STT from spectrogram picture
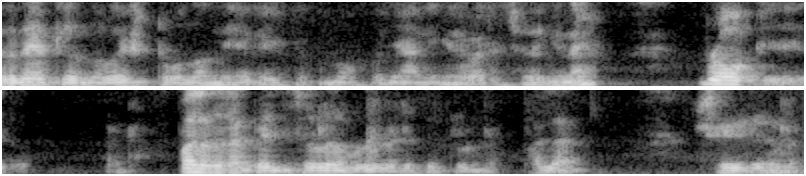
ഹൃദയത്തിൽ നിന്നുള്ള ഇഷ്ടവും നന്ദി അറിയിക്കുന്നു. നോക്കൂ ഞാനിങ്ങനെ വരച്ചു. ഇങ്ങനെ ബ്ലോക്ക് ചെയ്തു. പലതരം പെൻസിലുകൾ നമ്മളിവിടെ എടുത്തിട്ടുണ്ട്. പല ഷെയ്ഡുകൾ.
